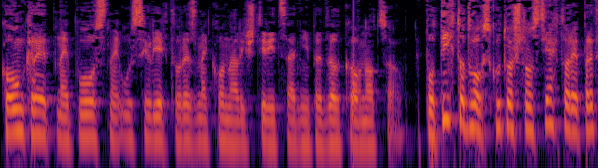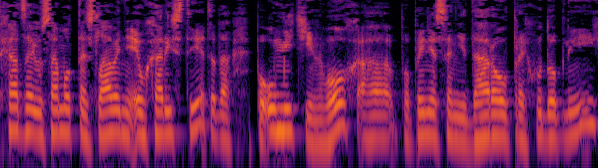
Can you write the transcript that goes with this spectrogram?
konkrétne pôsne úsilie, ktoré sme konali 40 dní pred Veľkou nocou. Po týchto dvoch skutočnostiach, ktoré predchádzajú samotné slávenie Eucharistie, teda po umytí nôh a po prinesení dar darov pre chudobných,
